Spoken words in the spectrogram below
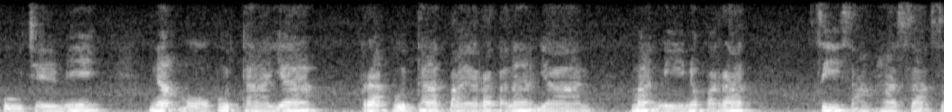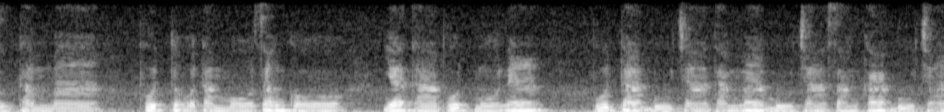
ปูเชมินะโมพุทธายะ พระพุทธไตรรัตนญาณมณีนพรัตสีสหัสสะสุธรรมา พุทโธธรรมโมสังโฆยะถาพุทโมนะ พุทธบูชาธรรมบูชาสังฆบูชา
